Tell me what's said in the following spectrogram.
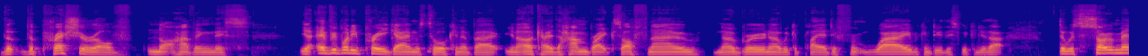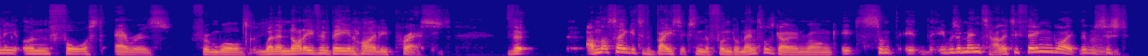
the the pressure of not having this. You know, everybody pre-game was talking about, you know, okay, the handbrake's off now. No Bruno, we could play a different way. We can do this, we can do that. There was so many unforced errors from Wolves when they're not even being highly pressed. That I'm not saying it's the basics and the fundamentals going wrong. It's some it, it was a mentality thing. Like there was mm. just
